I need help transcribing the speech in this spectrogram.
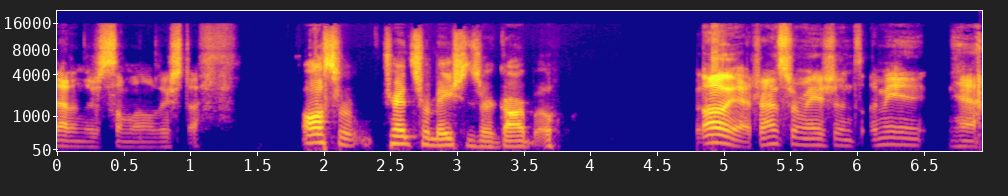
that and there's some other stuff. Also, transformations are garbo. Oh yeah, transformations. I mean, yeah.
